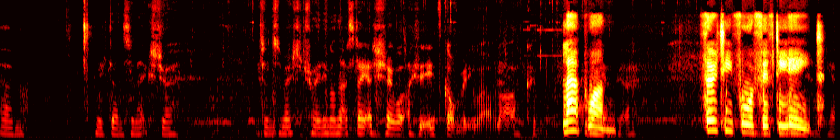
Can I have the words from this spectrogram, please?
um, we've done some extra. We've done some extra training on that today. And show what it's gone really well. Like, Lap one. 3458. Yeah.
